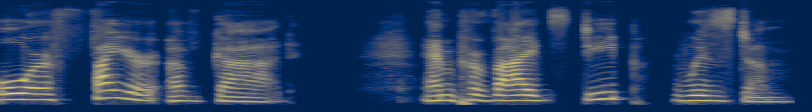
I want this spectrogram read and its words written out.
or fire of God and provides deep wisdom.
